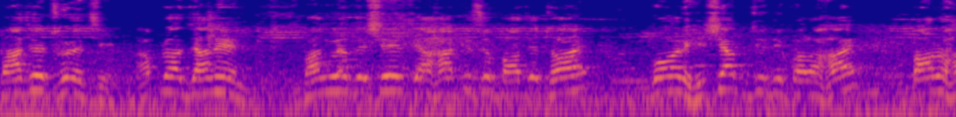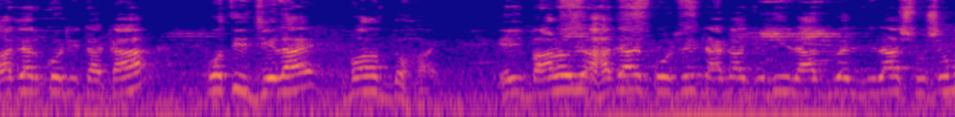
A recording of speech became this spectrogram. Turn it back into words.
বাজেট হয়েছে আপনারা জানেন বাংলাদেশে যাহা কিছু বাজেট হয় গড় হিসাব যদি করা হয়, বারো হাজার কোটি টাকা প্রতি জেলায় বরাদ্দ হয়। এই বারো হাজার কোটি টাকা যদি রাজবাড়ী জেলা সুষম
